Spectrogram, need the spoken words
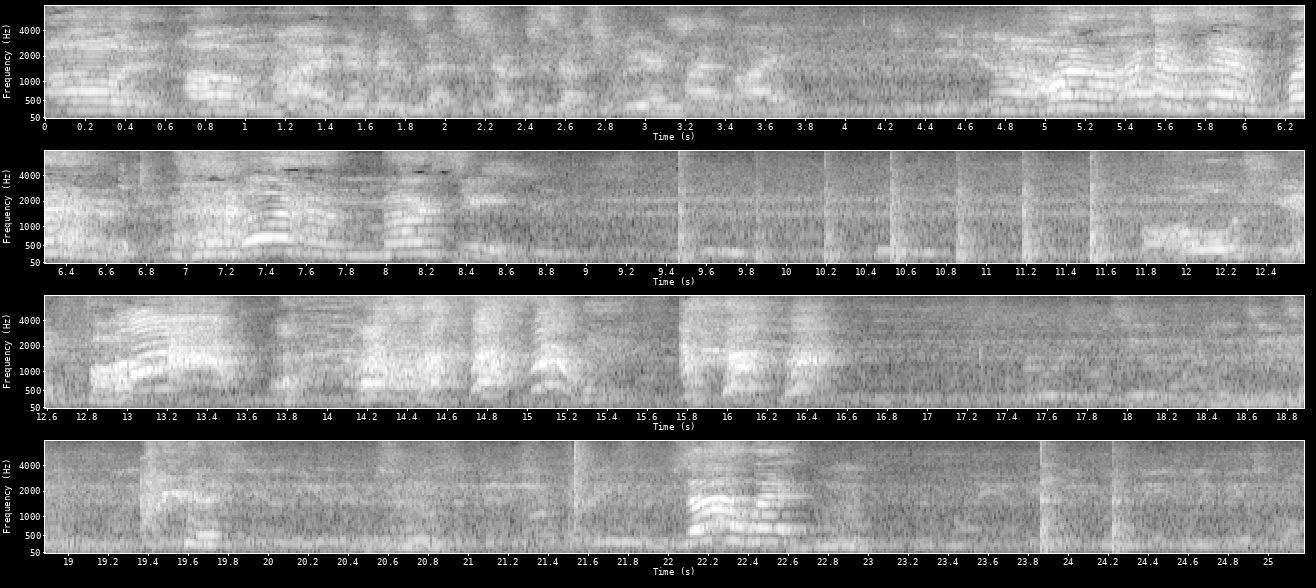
Oh, oh my! I've never been such struck with such fear in my life. Oh, Hold on, I gotta say a prayer. Lord have mercy. Oh shit. Fuck. Brewers won't see the Marlins until the first end of the year. They're supposed to finish up the regular season No, wait. with Miami, but Major League Baseball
